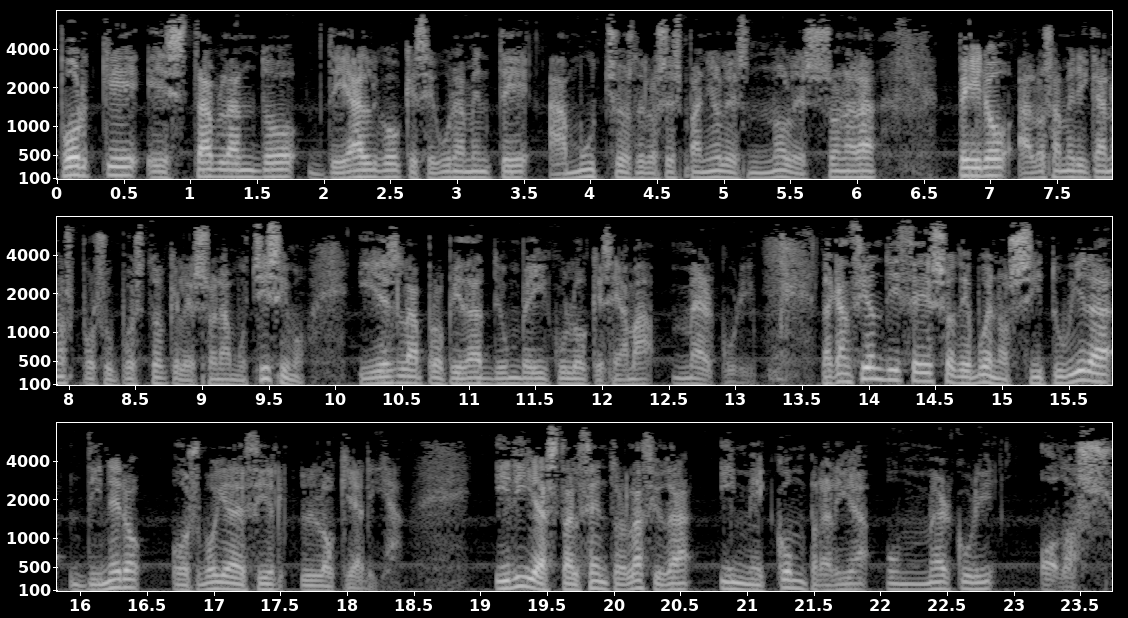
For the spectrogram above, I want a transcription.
porque está hablando de algo que seguramente a muchos de los españoles no les sonará, pero a los americanos por supuesto que les suena muchísimo y es la propiedad de un vehículo que se llama Mercury. La canción dice eso de, bueno, si tuviera dinero os voy a decir lo que haría. Iría hasta el centro de la ciudad y me compraría un Mercury o dos.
